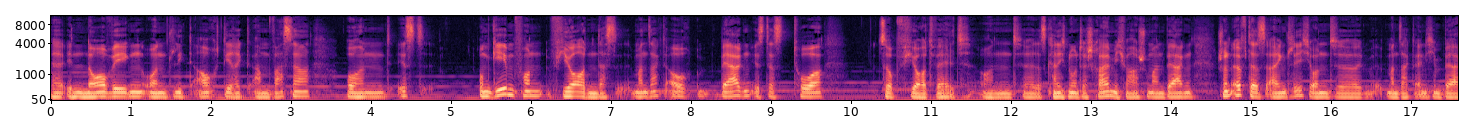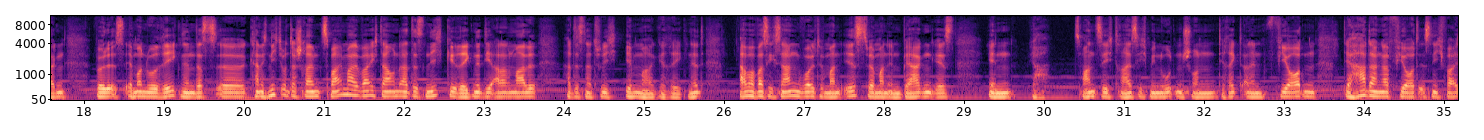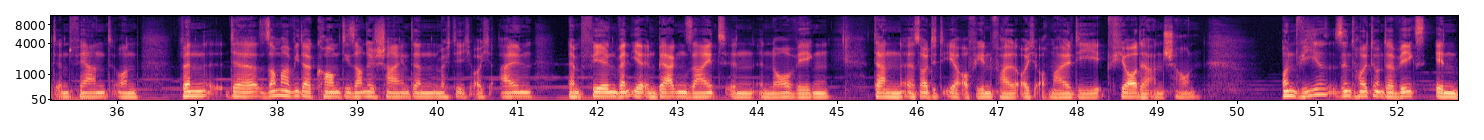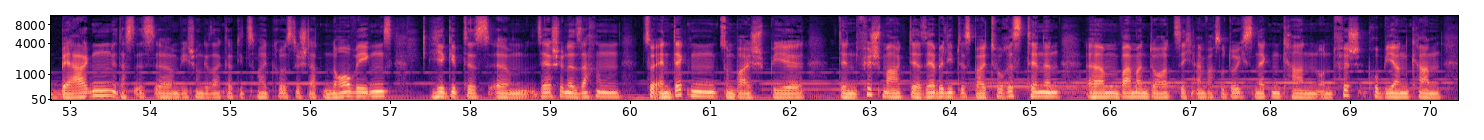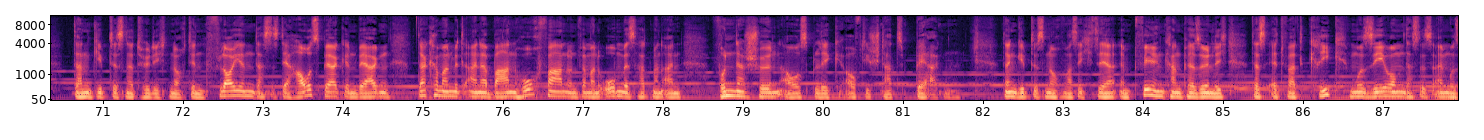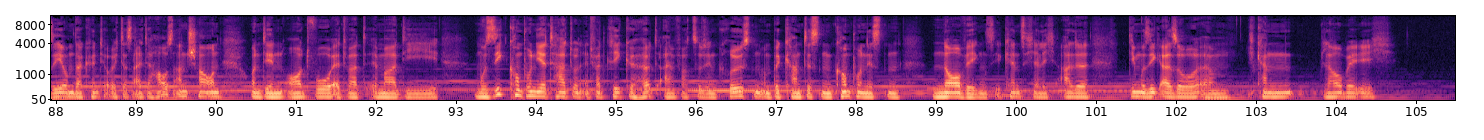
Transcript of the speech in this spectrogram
äh, in Norwegen und liegt auch direkt am Wasser und ist umgeben von Fjorden. Das, man sagt auch, Bergen ist das Tor zur Fjordwelt und äh, das kann ich nur unterschreiben. Ich war schon mal in Bergen, schon öfters eigentlich und äh, man sagt eigentlich in Bergen würde es immer nur regnen. Das äh, kann ich nicht unterschreiben. Zweimal war ich da und da hat es nicht geregnet. Die anderen Male hat es natürlich immer geregnet. Aber was ich sagen wollte, man ist, wenn man in Bergen ist, in ja, 20, 30 Minuten schon direkt an den Fjorden. Der Hardanger Fjord ist nicht weit entfernt und wenn der Sommer wieder kommt, die Sonne scheint, dann möchte ich euch allen empfehlen, wenn ihr in Bergen seid, in, in Norwegen, dann äh, solltet ihr auf jeden Fall euch auch mal die Fjorde anschauen. Und wir sind heute unterwegs in Bergen. Das ist, äh, wie ich schon gesagt habe, die zweitgrößte Stadt Norwegens. Hier gibt es ähm, sehr schöne Sachen zu entdecken, zum Beispiel den Fischmarkt, der sehr beliebt ist bei Touristinnen, ähm, weil man dort sich einfach so durchsnacken kann und Fisch probieren kann. Dann gibt es natürlich noch den Fleuyen, das ist der Hausberg in Bergen. Da kann man mit einer Bahn hochfahren und wenn man oben ist, hat man einen wunderschönen Ausblick auf die Stadt Bergen. Dann gibt es noch, was ich sehr empfehlen kann persönlich, das Edward Krieg Museum. Das ist ein Museum, da könnt ihr euch das alte Haus anschauen und den Ort, wo Edward immer die Musik komponiert hat und Edward Krieg gehört einfach zu den größten und bekanntesten Komponisten Norwegens. Ihr kennt sicherlich alle die Musik, also ähm, ich kann, glaube ich,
